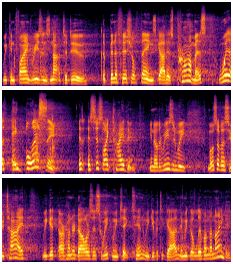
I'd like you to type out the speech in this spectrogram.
we can find reasons not to do the beneficial things God has promised with a blessing. It's just like tithing. You know, the reason we, most of us who tithe, we get our $100 this week and we take 10 and we give it to God and then we go live on the 90.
